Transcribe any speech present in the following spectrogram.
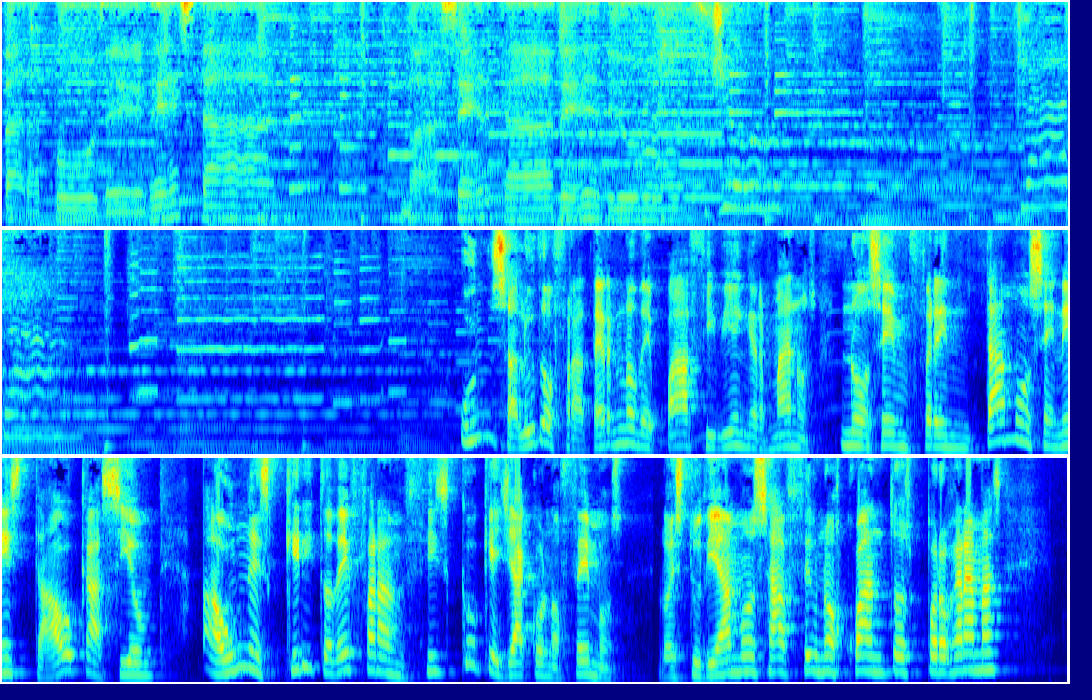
Para poder estar más cerca de Dios. Yo, Clara. Un saludo fraterno de paz y bien, hermanos. Nos enfrentamos en esta ocasión a un escrito de Francisco que ya conocemos. Lo estudiamos hace unos cuantos programas,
